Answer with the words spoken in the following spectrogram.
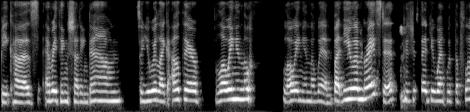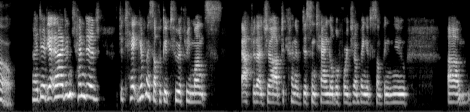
because everything's shutting down. So you were like out there blowing in the blowing in the wind, but you embraced it mm. because you said you went with the flow. I did. Yeah, and I'd intended to take give myself a good 2 or 3 months after that job to kind of disentangle before jumping into something new. Um,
